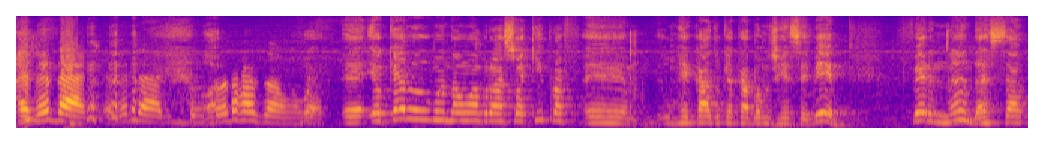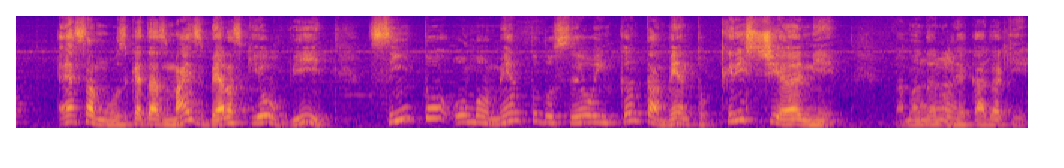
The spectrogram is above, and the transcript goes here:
É verdade, é verdade. Tem toda razão. É, eu quero mandar um abraço aqui para um recado que acabamos de receber. Fernanda, essa, essa música é das mais belas que eu vi. Sinto o momento do seu encantamento. Cristiane. Tá mandando um recado aqui.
